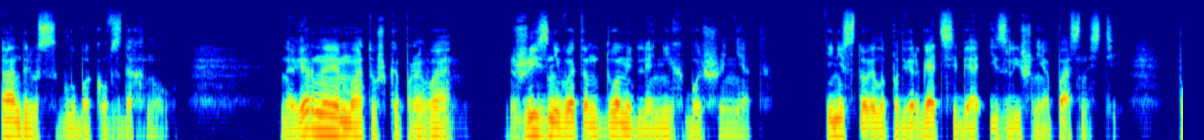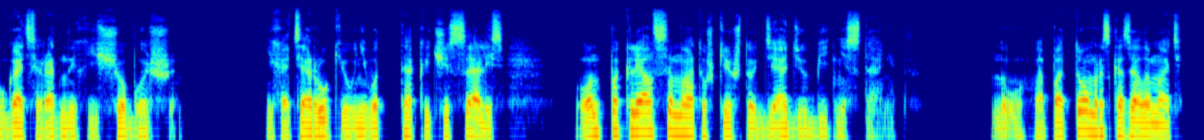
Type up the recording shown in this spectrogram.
Андрюс глубоко вздохнул. Наверное, матушка права. Жизни в этом доме для них больше нет. И не стоило подвергать себя излишней опасности, пугать родных еще больше. И хотя руки у него так и чесались, он поклялся матушке, что дядю бить не станет. Ну, а потом, рассказала мать,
